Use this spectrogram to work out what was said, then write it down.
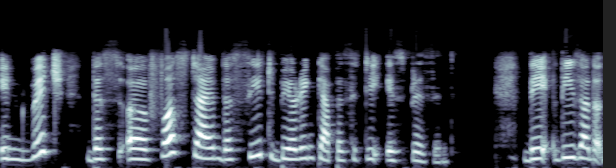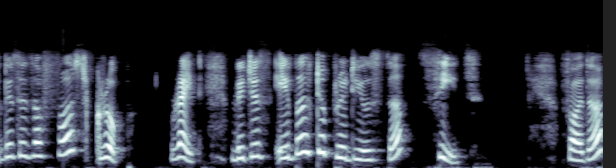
in which the uh, first time the seed bearing capacity is present they these are the this is the first group right which is able to produce the seeds. Further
